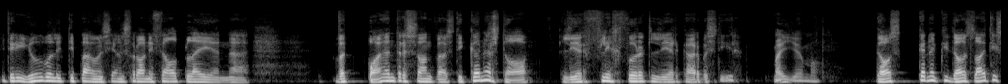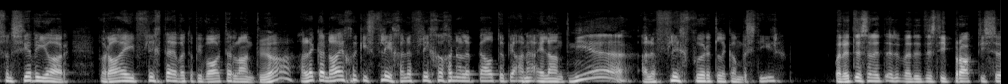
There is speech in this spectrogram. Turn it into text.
het hierdie hillbilly tipe ouens, die ouens wat daar in die veld bly en uh wat baie interessant was, die kinders daar leer vlieg voordat hulle leer kar bestuur. My hemel. Daar's kindertjie, daar's laities van 7 jaar wat daai vliegtye wat op die water land. Ja. Hulle kan daai goedjies vlieg. Hulle vlieg gou gaan hulle pelt op die ander eiland. Nee. Hulle vlieg voordat hulle kan bestuur. Maar dit is dit want dit is die praktiese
